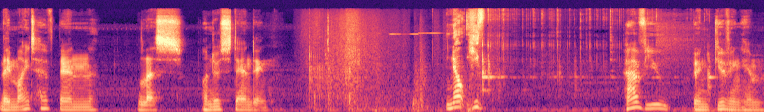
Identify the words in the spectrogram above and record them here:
they might have been less understanding. No, he's. Have you been giving him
